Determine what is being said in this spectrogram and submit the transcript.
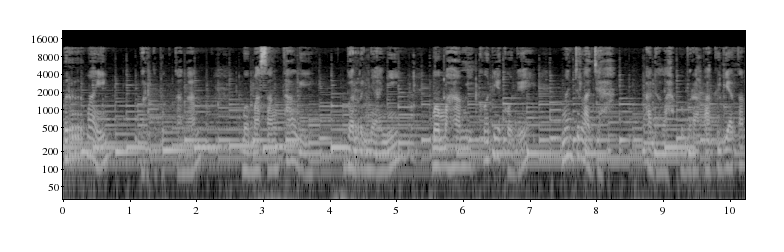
bermain, bertepuk tangan, memasang tali, bernyanyi, memahami kode-kode, menjelajah adalah beberapa kegiatan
